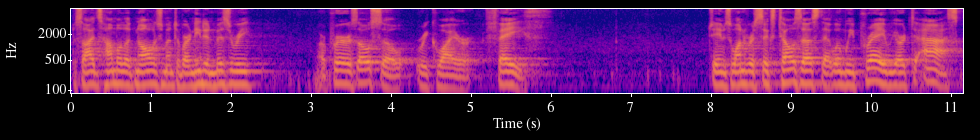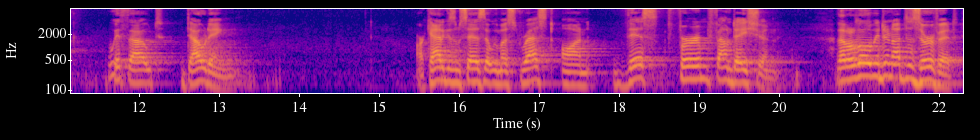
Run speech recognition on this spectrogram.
Besides humble acknowledgement of our need and misery, our prayers also require faith. James 1, verse 6 tells us that when we pray, we are to ask without doubting. Our catechism says that we must rest on this firm foundation that although we do not deserve it,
